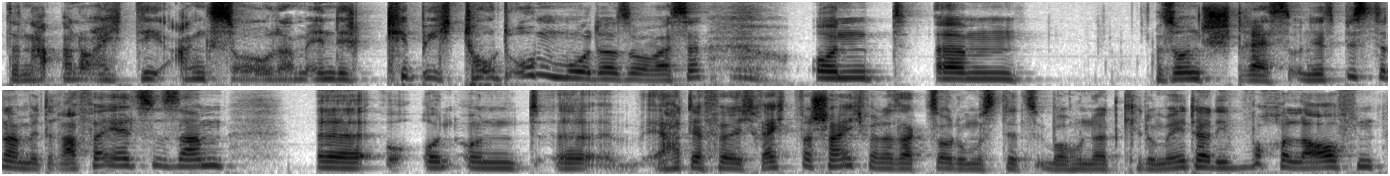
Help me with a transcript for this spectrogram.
dann hat man auch echt die Angst, so, oder am Ende kippe ich tot um oder so, weißt du? Und ähm, so ein Stress. Und jetzt bist du da mit Raphael zusammen, äh, und und äh, er hat ja völlig recht wahrscheinlich, wenn er sagt, so, du musst jetzt über 100 Kilometer die Woche laufen.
